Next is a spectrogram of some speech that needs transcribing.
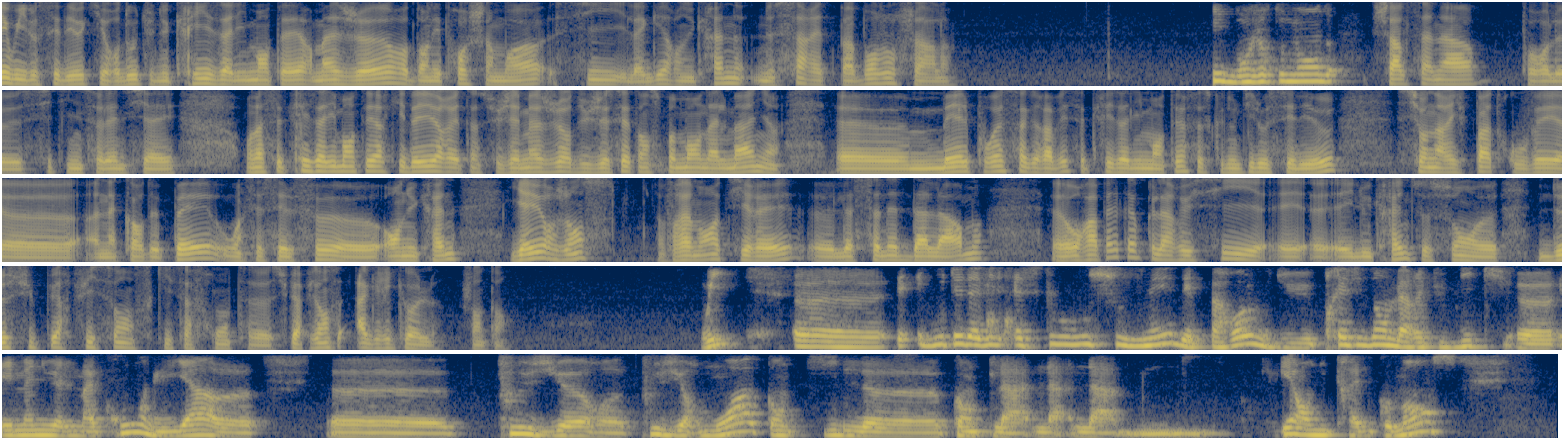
Et oui, l'OCDE qui redoute une crise alimentaire majeure dans les prochains mois si la guerre en Ukraine ne s'arrête pas. Bonjour Charles. Bonjour tout le monde. Charles Sana pour le site Insolentiae. On a cette crise alimentaire qui d'ailleurs est un sujet majeur du G7 en ce moment en Allemagne, euh, mais elle pourrait s'aggraver, cette crise alimentaire, c'est ce que nous dit l'OCDE, si on n'arrive pas à trouver euh, un accord de paix ou un cessez-le-feu euh, en Ukraine. Il y a urgence vraiment à tirer la sonnette d'alarme. Euh, on rappelle quand même que la Russie et, l'Ukraine, ce sont euh, deux superpuissances qui s'affrontent, euh, superpuissances agricoles, j'entends. Oui. écoutez, David, est-ce que vous vous souvenez des paroles du président de la République, Emmanuel Macron, il y a plusieurs, mois, quand, la, guerre en Ukraine commence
